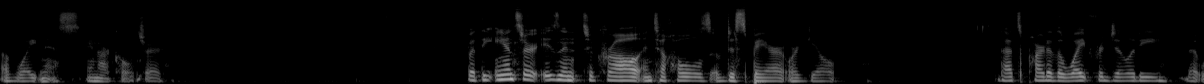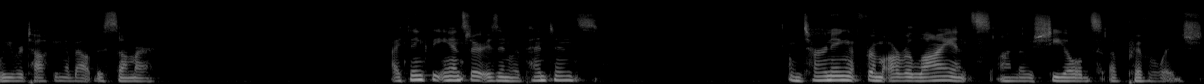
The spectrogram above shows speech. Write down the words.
of whiteness in our culture. But the answer isn't to crawl into holes of despair or guilt. That's part of the white fragility that we were talking about this summer. I think the answer is in repentance in turning from our reliance on those shields of privilege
